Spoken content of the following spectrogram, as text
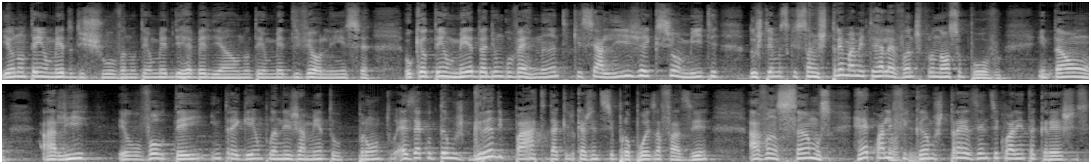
e eu não tenho medo de chuva, não tenho medo de rebelião, não tenho medo de violência. O que eu tenho medo é de um governante que se alija e que se omite dos temas que são extremamente relevantes para o nosso povo. Então, ali eu voltei, entreguei um planejamento pronto, executamos grande parte daquilo que a gente se propôs a fazer, avançamos, requalificamos okay. 340 creches,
